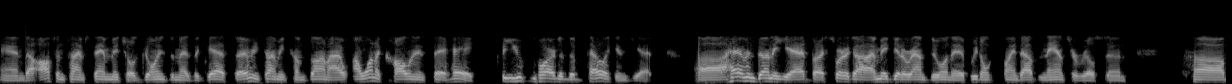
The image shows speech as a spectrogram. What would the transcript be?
and uh, oftentimes Sam Mitchell joins him as a guest. So every time he comes on, I, I want to call in and say, "Hey, are you part of the Pelicans yet?" Uh, I haven't done it yet, but I swear to God, I may get around doing it if we don't find out an answer real soon. Uh,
